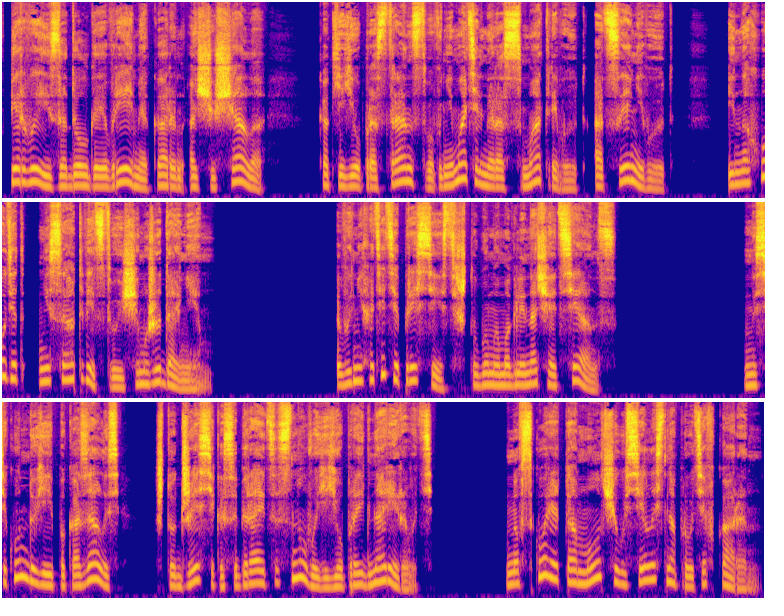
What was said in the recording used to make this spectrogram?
Впервые за долгое время Карен ощущала, как ее пространство внимательно рассматривают, оценивают и находят несоответствующим ожиданиям. «Вы не хотите присесть, чтобы мы могли начать сеанс?» На секунду ей показалось, что Джессика собирается снова ее проигнорировать. Но вскоре та молча уселась напротив Карен.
